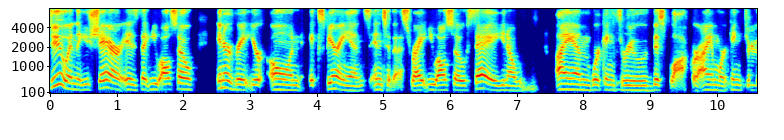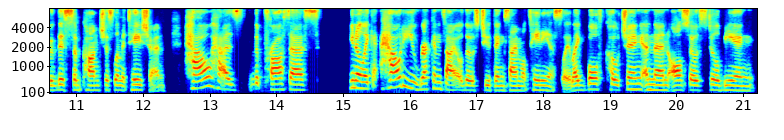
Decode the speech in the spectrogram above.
do and that you share is that you also integrate your own experience into this, right? You also say, you know, I am working through this block or I am working through this subconscious limitation. How has the process you know, like how do you reconcile those two things simultaneously? Like both coaching and then also still being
